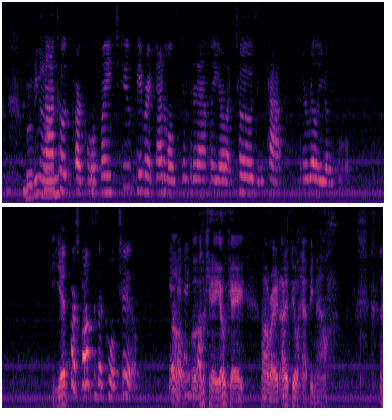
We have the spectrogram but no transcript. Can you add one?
moving on. Nah, toads are cool. My two favorite animals, incidentally, are like toads and cats. They're really, really cool. Yet. Of course, foxes are cool too. Oh, Yay, Oh, okay, okay. Alright, I feel happy now.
